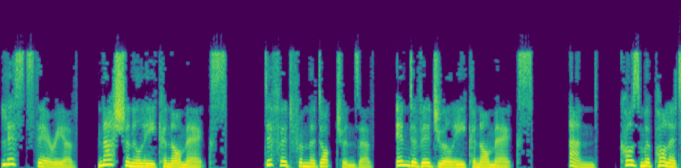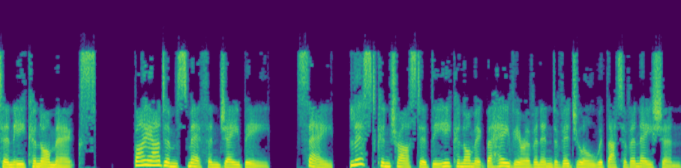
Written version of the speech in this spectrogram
List's theory of national economics differed from the doctrines of individual economics and cosmopolitan economics by Adam Smith and J.B. Say. List contrasted the economic behavior of an individual with that of a nation.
